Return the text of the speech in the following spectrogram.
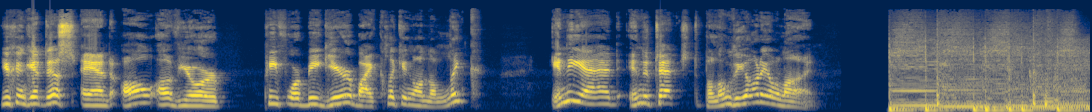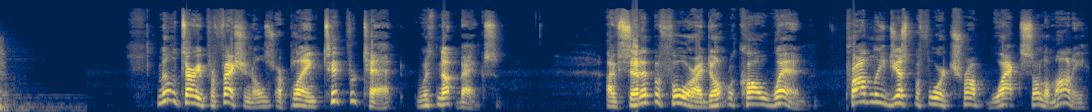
You can get this and all of your P4B gear by clicking on the link in the ad in the text below the audio line. Military professionals are playing tit for tat with nutbags. I've said it before, I don't recall when, probably just before Trump whacked Soleimani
